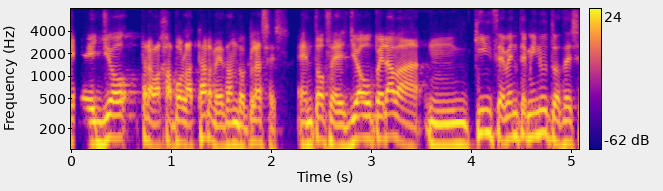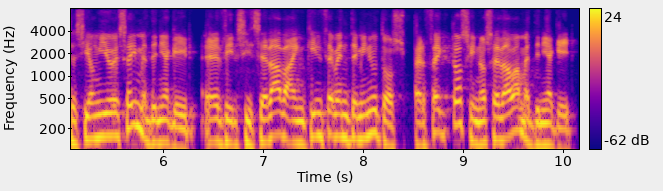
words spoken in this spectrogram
eh, yo trabajaba por las tardes dando clases. Entonces yo operaba 15, mm, 20 minutos de sesión USA y me tenía que ir. Es decir, si se daba en 15, 20 minutos, perfecto. Si no se daba, me tenía que ir.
